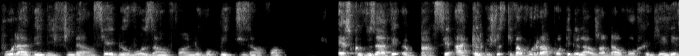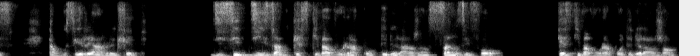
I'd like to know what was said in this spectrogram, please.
pour l'avenir financier de vos enfants, de vos petits-enfants? Est-ce que vous avez pensé à quelque chose qui va vous rapporter de l'argent dans votre vieillesse, quand vous serez en retraite? d'ici 10 ans, qu'est-ce qui va vous rapporter de l'argent sans effort? Qu'est-ce qui va vous rapporter de l'argent?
